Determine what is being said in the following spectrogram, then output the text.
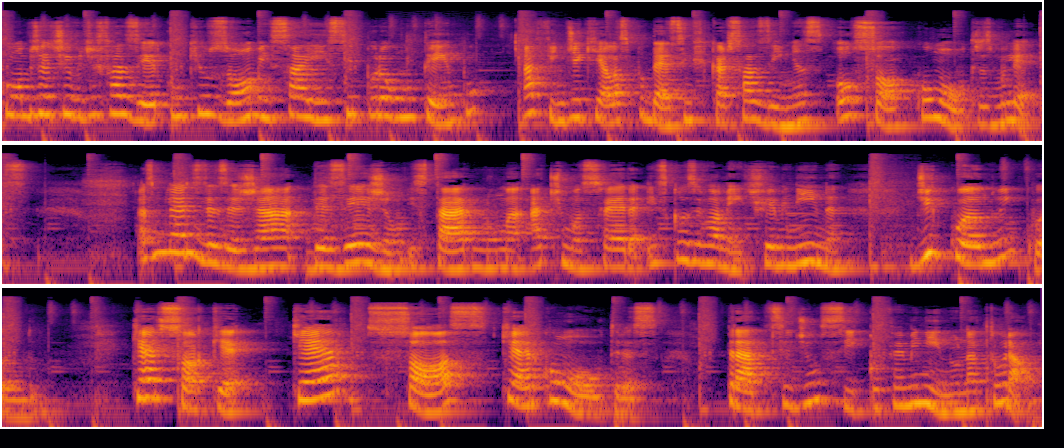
com o objetivo de fazer com que os homens saíssem por algum tempo, a fim de que elas pudessem ficar sozinhas ou só com outras mulheres. As mulheres desejar, desejam estar numa atmosfera exclusivamente feminina de quando em quando. Quer só quer, quer sós, quer com outras. Trata-se de um ciclo feminino natural.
